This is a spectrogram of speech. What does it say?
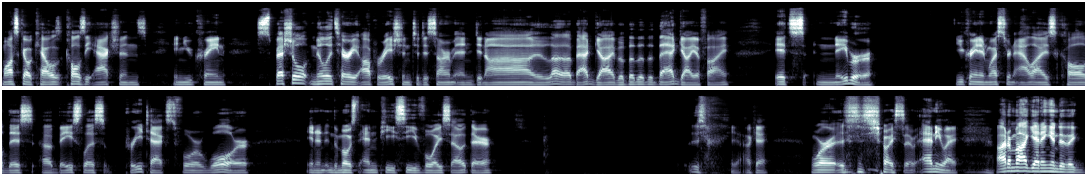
Moscow calls, calls the actions in Ukraine special military operation to disarm and deny bad guy, bad guyify its neighbor. Ukraine and Western allies call this a baseless pretext for war in, an, in the most NPC voice out there. yeah, okay. War is choice. Anyway, I'm not getting into the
